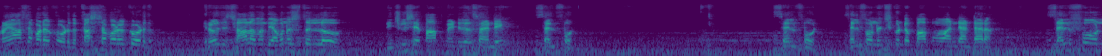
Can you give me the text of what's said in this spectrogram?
ప్రయాసపడకూడదు కష్టపడకూడదు? ఈరోజు చాలా మంది అవనస్తుల్లో నేను చూసే పాపం ఏంటి తెలుసా అండి? Cell phone cell phone cell phone ఉంచుకుంటే పాపం అండి అంటారా? సెల్ ఫోన్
